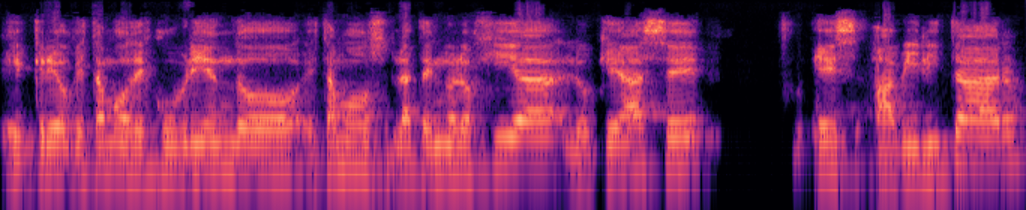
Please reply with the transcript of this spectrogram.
eh, creo que estamos descubriendo, estamos, la tecnología lo que hace es habilitar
